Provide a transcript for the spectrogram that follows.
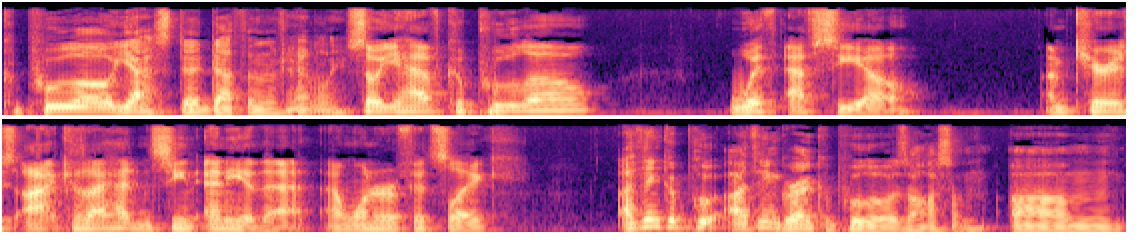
Capullo, yes, did Death in the Family. So you have Capullo with FCO. I'm curious I because I hadn't seen any of that. I wonder if it's like I think Capu- I think Greg Capullo is awesome. Um,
